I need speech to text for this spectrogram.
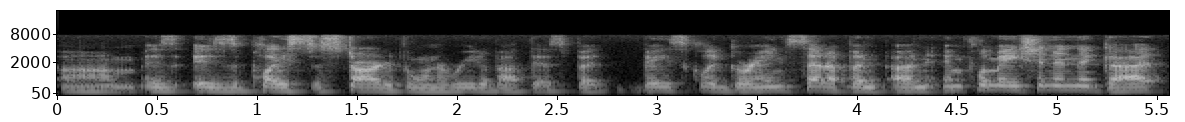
um, is is a place to start if you want to read about this. But basically, grains set up an, an inflammation in the gut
